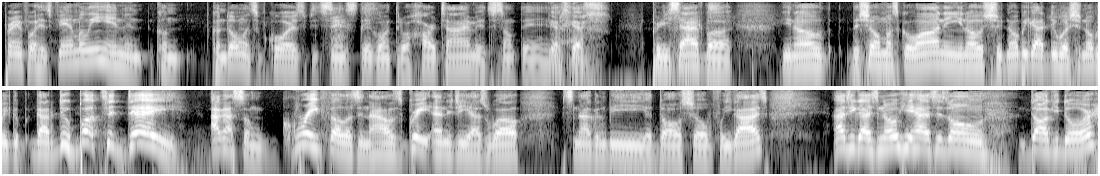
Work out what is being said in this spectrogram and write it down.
Praying for his family and con- condolence, of course, since they're going through a hard time. It's something Yes, uh, yes. pretty sad, but you know the show must go on, and you know Shinobi got to do what Shinobi got to do. But today, I got some great fellas in the house, great energy as well. It's not going to be a dull show for you guys. As you guys know, he has his own doggy door.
